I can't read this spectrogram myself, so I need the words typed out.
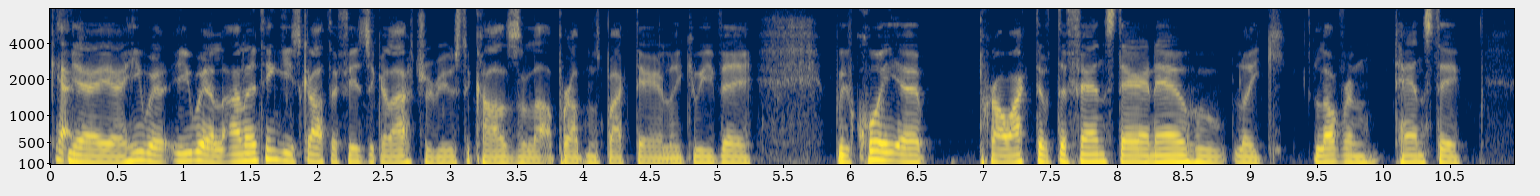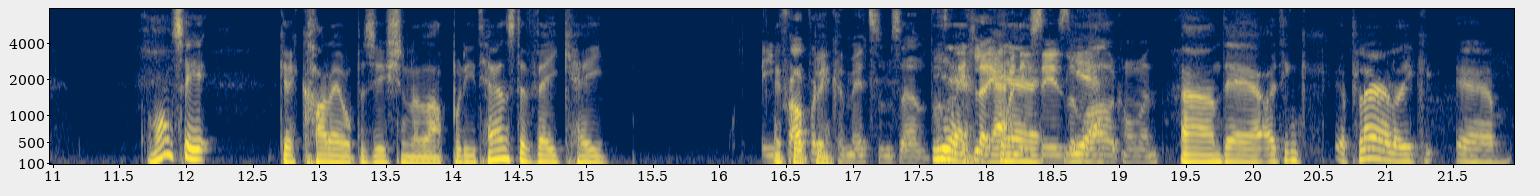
Okay. Yeah, yeah, he will he will. And I think he's got the physical attributes to cause a lot of problems back there. Like we've uh, we've quite a proactive defence there now who like Lovren tends to I won't say get caught out of position a lot, but he tends to vacate He It properly commits himself, doesn't Yeah, he? Like yeah, when he sees the yeah. ball coming. and uh, I think a player like um,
